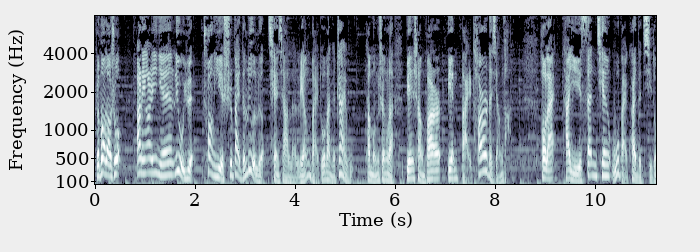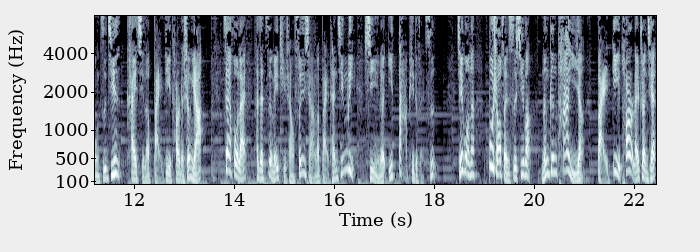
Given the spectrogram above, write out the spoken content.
这报道说。二零二一年六月，创业失败的乐乐欠下了两百多万的债务，他萌生了边上班边摆摊儿的想法。后来，他以三千五百块的启动资金，开启了摆地摊的生涯。再后来，他在自媒体上分享了摆摊经历，吸引了一大批的粉丝。结果呢，不少粉丝希望能跟他一样摆地摊来赚钱，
